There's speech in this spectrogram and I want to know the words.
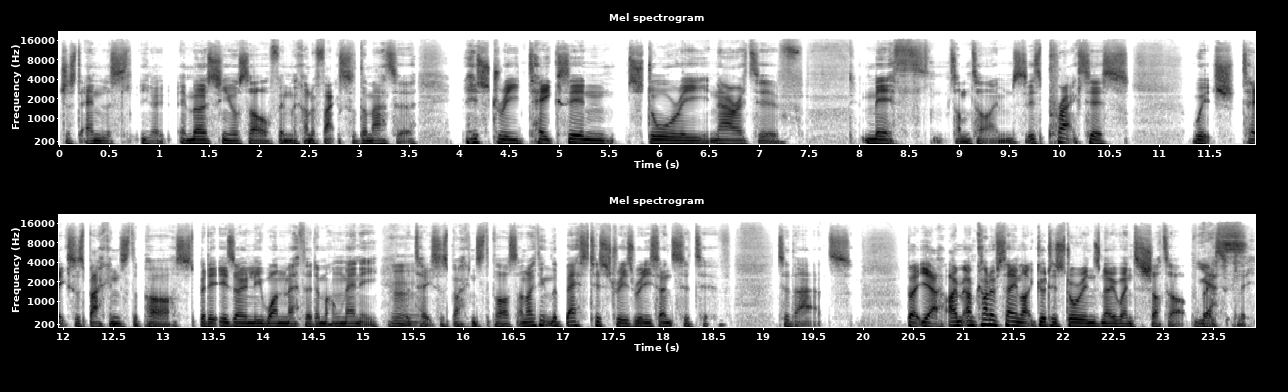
just endless, you know, immersing yourself in the kind of facts of the matter. History takes in story, narrative, myth sometimes. It's practice which takes us back into the past, but it is only one method among many mm. that hmm. takes us back into the past. And I think the best history is really sensitive to that. But yeah, I'm, I'm kind of saying like good historians know when to shut up. Yes, basically.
